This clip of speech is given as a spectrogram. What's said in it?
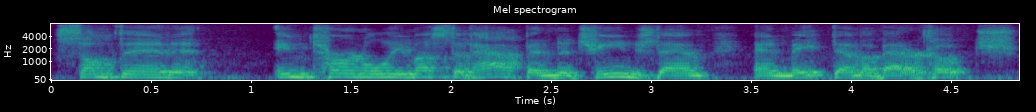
something internally must have happened to change them and make them a better coach.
